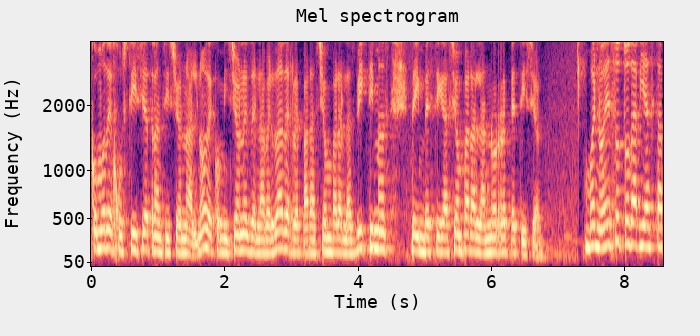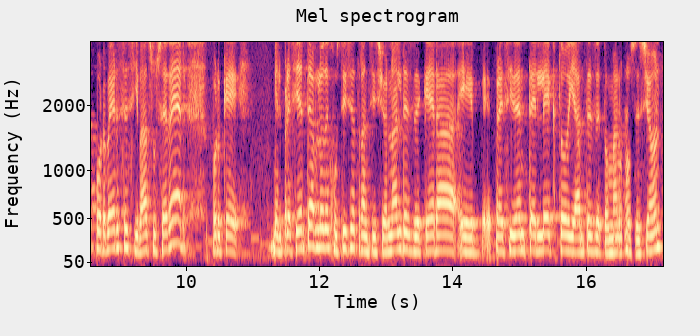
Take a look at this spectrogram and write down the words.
como de justicia transicional, ¿no? De comisiones de la verdad, de reparación para las víctimas, de investigación para la no repetición. Bueno, eso todavía está por verse si va a suceder, porque el presidente habló de justicia transicional desde que era eh, presidente electo y antes de tomar posesión.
